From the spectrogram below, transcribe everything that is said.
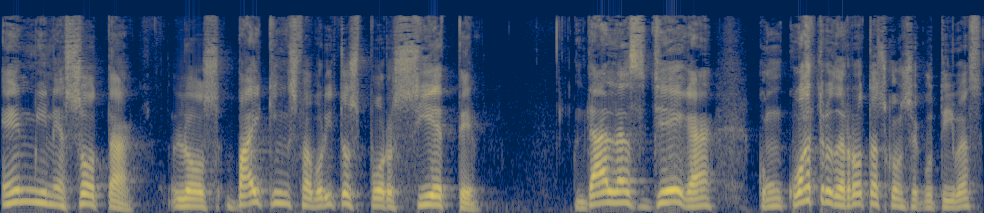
en Minnesota. Los Vikings favoritos por siete. Dallas llega con cuatro derrotas consecutivas,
